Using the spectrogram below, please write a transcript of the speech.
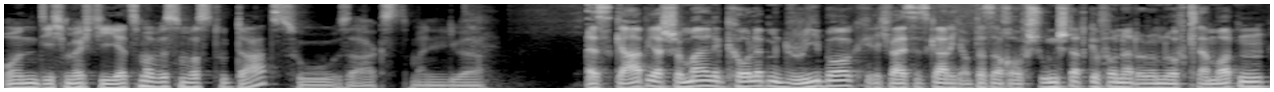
Und ich möchte jetzt mal wissen, was du dazu sagst, mein Lieber. Es gab ja schon mal eine Collab mit Reebok. Ich weiß jetzt gar nicht, ob das auch auf Schuhen stattgefunden hat oder nur auf Klamotten.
